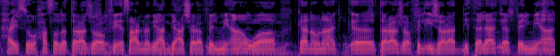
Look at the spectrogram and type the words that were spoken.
حيث حصل تراجع في أسعار المبيعات بعشرة في المئة وكان هناك تراجع في الإيجارات بثلاثة في المئة.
